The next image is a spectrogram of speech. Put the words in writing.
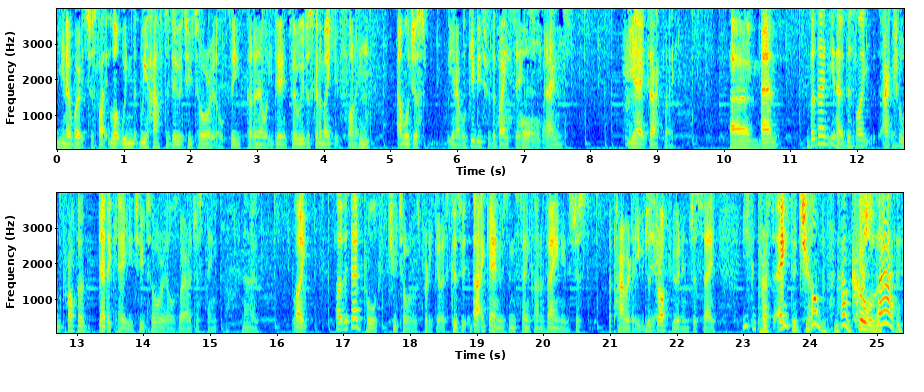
you know, where it's just like, look, we we have to do a tutorial, so you've got to know what you're doing. So we're just going to make it funny, Hmm. and we'll just, you know, we'll give you through the basics. And yeah, exactly. Um, Um, but then you know, there's like actual proper dedicated tutorials where I just think, oh, no, like like the Deadpool tutorial was pretty good because that again was in the same kind of vein. It was just a parody. It would just Yeah. drop you in and just say, you can press A to jump. How cool is that?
